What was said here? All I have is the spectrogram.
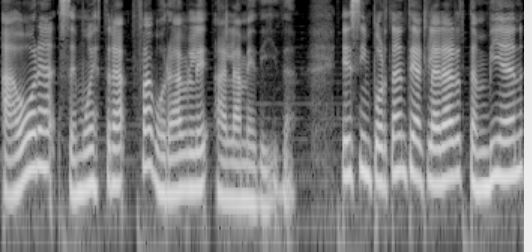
ahora se muestra favorable a la medida es importante aclarar también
